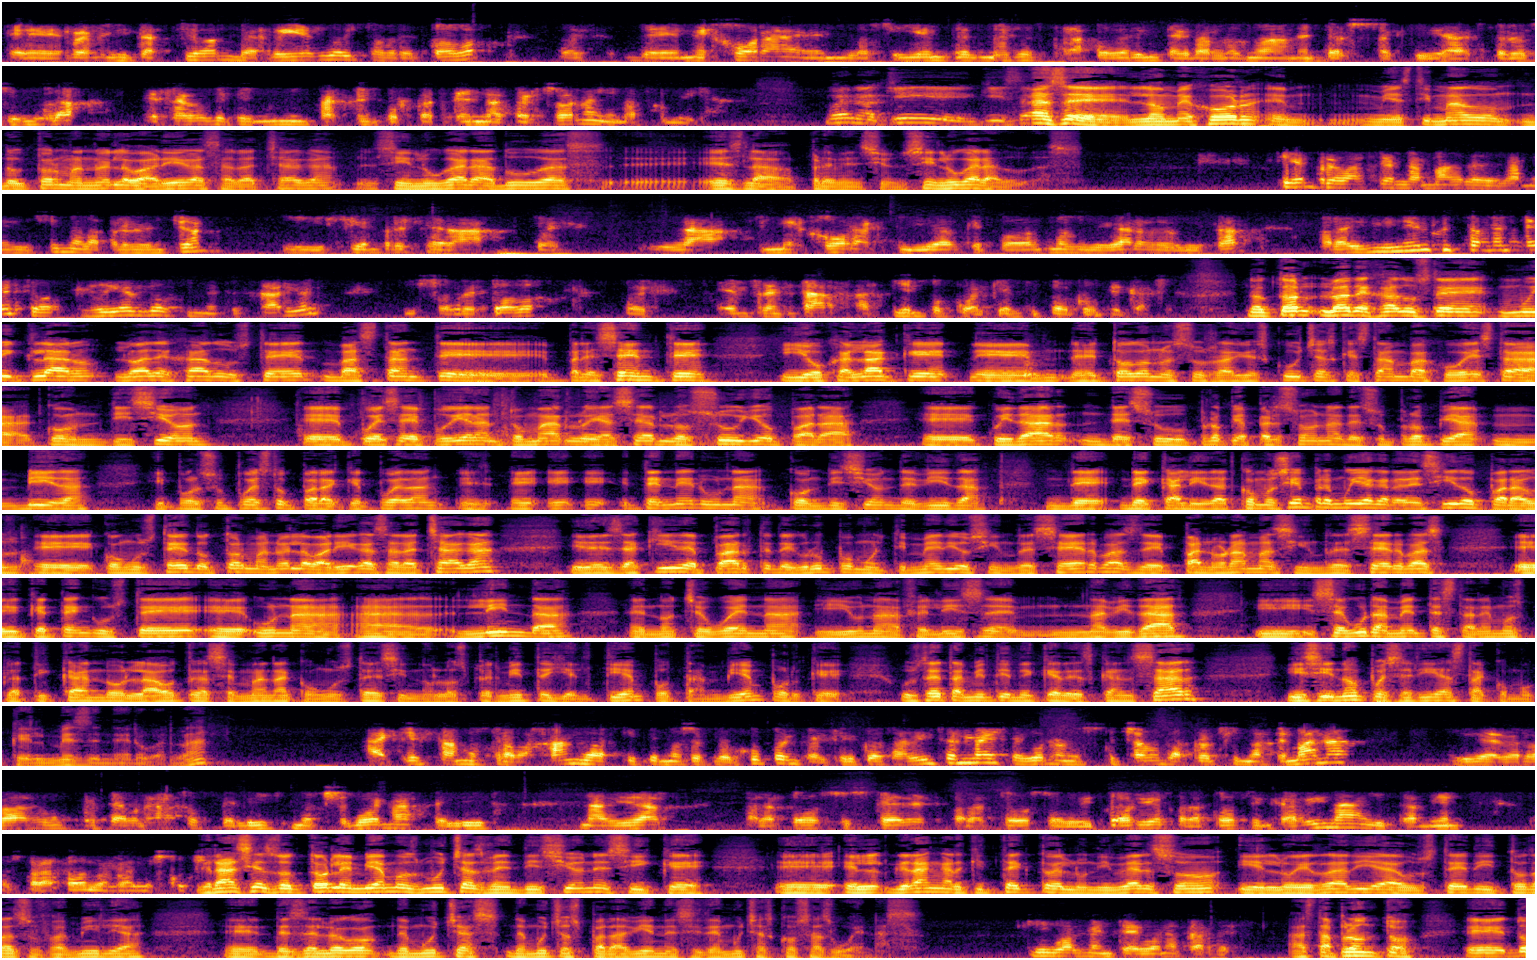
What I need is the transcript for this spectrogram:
eh, rehabilitación, de riesgo y sobre todo pues de mejora en los siguientes meses para poder integrarlos nuevamente a sus actividades. Pero sin duda es algo que tiene un impacto importante en la persona y en la familia. Bueno, aquí quizás eh, lo mejor, eh, mi estimado doctor Manuel Lavariega Sarachaga, sin lugar a dudas, es la prevención, sin lugar a dudas siempre va a ser la madre de la medicina la prevención y siempre será pues la mejor actividad que podemos llegar a realizar para disminuir justamente eso, riesgos innecesarios y sobre todo pues enfrentar a tiempo cualquier tipo de complicación. Doctor, lo ha dejado usted muy claro, lo ha dejado usted bastante presente y ojalá que eh, de todos nuestros radioescuchas que están bajo esta condición eh, pues eh, pudieran tomarlo y hacerlo suyo para eh, cuidar de su propia persona, de su propia mm, vida y por supuesto para que puedan eh, eh, tener una condición de vida de, calidad. Como siempre, muy agradecido para, con usted, doctor Manuel Lavariega Sarachaga, y desde aquí de parte de Grupo Multimedio Sin Reservas, de Panorama Sin Reservas, que tenga usted una ah, linda Nochebuena y una feliz Navidad y seguramente estaremos platicando la otra semana con usted si nos los permite y el tiempo también porque usted también tiene que descansar y si no pues sería hasta como que el mes de enero, ¿verdad? Aquí estamos trabajando, así que no se preocupen, cualquier cosa avísenme, seguro nos escuchamos la próxima semana y de verdad un fuerte abrazo, feliz Nochebuena, feliz Navidad para todos ustedes, para todo su auditorio, para todos en cabina y también pues, para todos los Gracias, doctor. Le enviamos muchas bendiciones y que eh, el gran arquitecto del universo y lo irradia a usted y toda su familia, eh, desde luego, de muchas, de muchos parabienes y de muchas cosas buenas. Igualmente, buenas tardes. Hasta pronto. Eh,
